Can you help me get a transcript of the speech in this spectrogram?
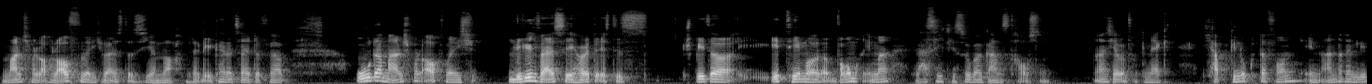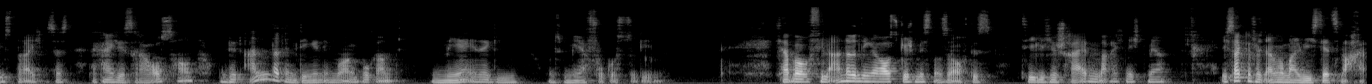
Manchmal auch Laufen, wenn ich weiß, dass ich am Nachmittag eh keine Zeit dafür habe. Oder manchmal auch, wenn ich wirklich weiß, hey, heute ist es später eh Thema oder warum auch immer, lasse ich das sogar ganz draußen. Ich habe einfach gemerkt, ich habe genug davon in anderen Lebensbereichen. Das heißt, da kann ich es raushauen und den anderen Dingen im Morgenprogramm mehr Energie und mehr Fokus zu geben. Ich habe auch viele andere Dinge rausgeschmissen, also auch das tägliche Schreiben mache ich nicht mehr. Ich sage dir vielleicht einfach mal, wie ich es jetzt mache.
